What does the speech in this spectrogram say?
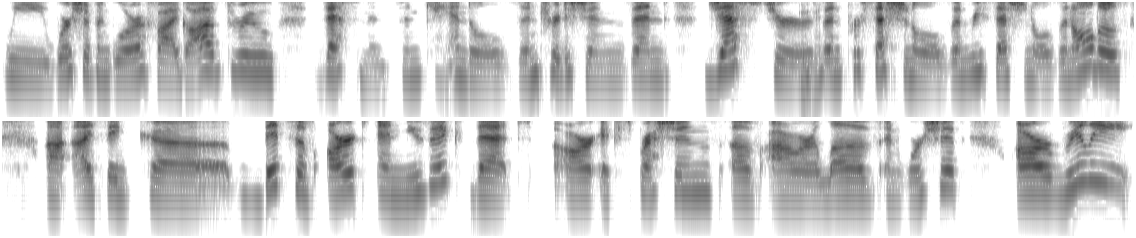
we worship and glorify God through vestments and candles and traditions and gestures mm-hmm. and processionals and recessionals and all those uh, I think uh, bits of art and music that are expressions of our love and worship are really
